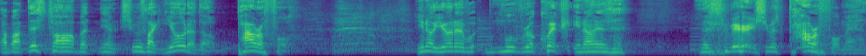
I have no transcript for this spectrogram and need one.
about this tall, but you know, she was like Yoda though, powerful. You know, Yoda moved real quick, you know, the spirit, she was powerful, man.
